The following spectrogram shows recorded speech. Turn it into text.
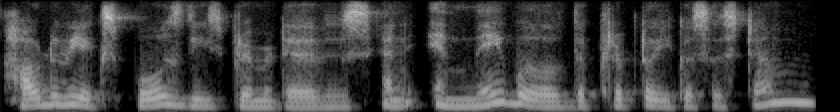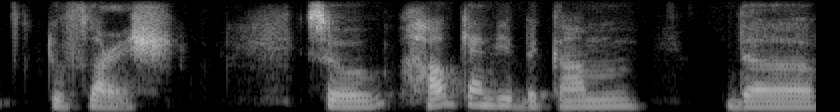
How do we expose these primitives and enable the crypto ecosystem to flourish? So how can we become the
